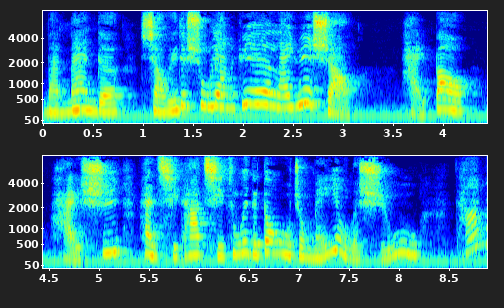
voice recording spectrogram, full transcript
慢慢的，小鱼的数量越来越少，海豹、海狮和其他鳍足类的动物就没有了食物，它们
